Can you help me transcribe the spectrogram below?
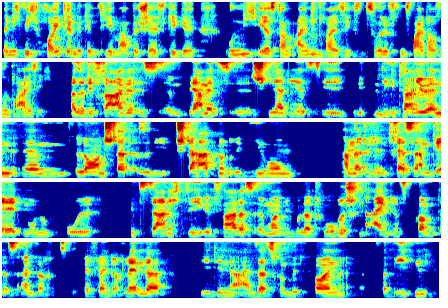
wenn ich mich heute mit dem Thema beschäftige und nicht erst am 31.12.2030. Also die Frage ist, ähm, wir haben jetzt äh, China, die jetzt die, digitalen UN ähm, gelauncht hat, also die Staaten und Regierungen haben natürlich ein Interesse am Geldmonopol. Gibt es da nicht die Gefahr, dass irgendwann regulatorisch ein Eingriff kommt, dass einfach, es gibt ja vielleicht auch Länder, die den Einsatz von Bitcoin verbieten,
